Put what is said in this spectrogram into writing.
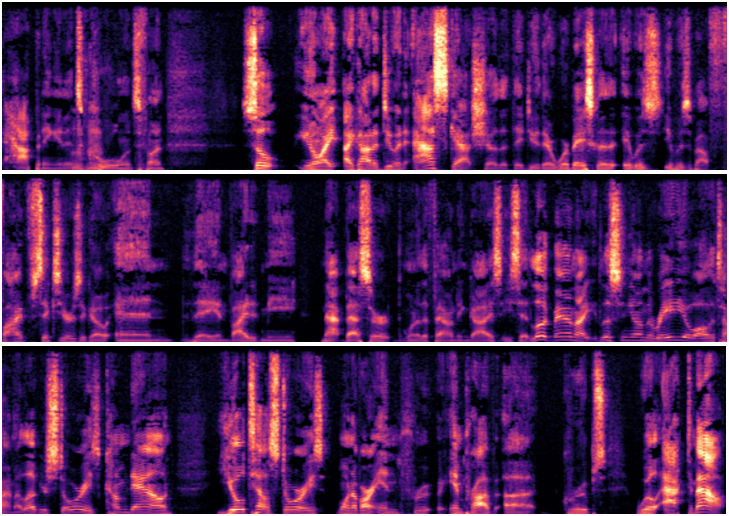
happening and it's Mm-hmm. cool and it's fun. So you know I, I got to do an ASSSSCAT show that they do there where basically it was it was about five six years ago and they invited me Matt Besser one of the founding guys he said look man I listen to you on the radio all the time I love your stories come down you'll tell stories one of our impro- improv uh, groups will act them out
